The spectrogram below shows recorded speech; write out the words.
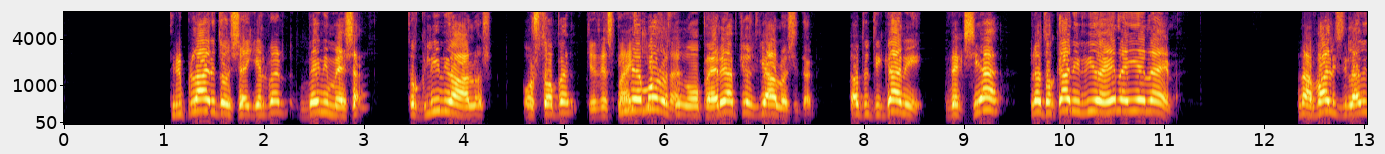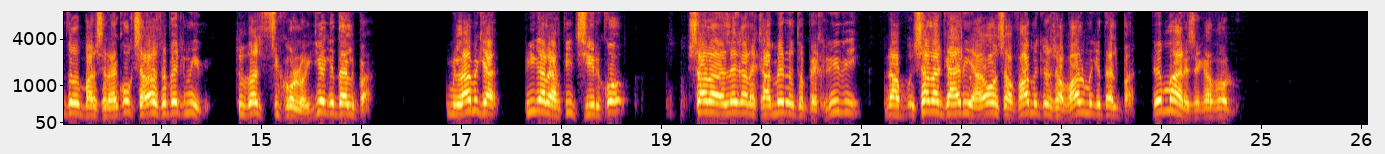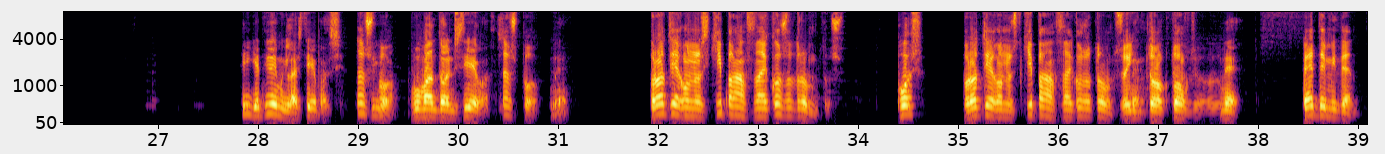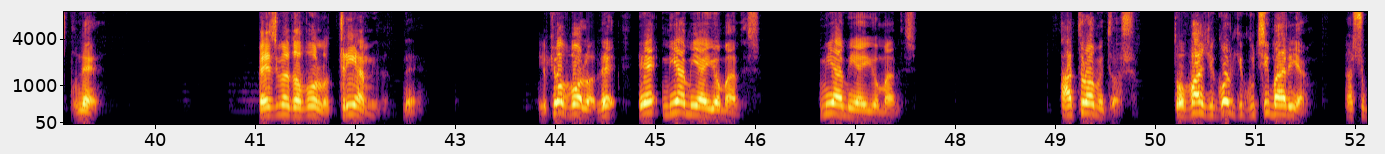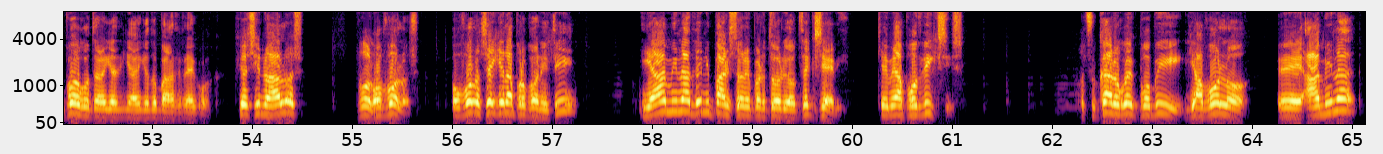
τριπλάρει τον Σέγγελβερ, μπαίνει μέσα, τον κλείνει ο άλλος, ο Στόπερ. Και δεν σπάει Είναι και μόνος αυτά. του ο Περέα, ποιος διάλογος ήταν. Να του την κάνει δεξιά, να το κάνει 2-1 ή 1-1. Να βάλεις δηλαδή τον Πασεραϊκό ξανά στο παιχνίδι. Του δώσεις ψυχολογία κτλ. Μιλάμε για. Πήγαν αυτοί τσίρκο, σαν να λέγανε χαμένο το παιχνίδι, να, σαν αγκαρία, όσα φάμε και όσα βάλουμε κτλ. Δεν μ' άρεσε καθόλου. Τι, γιατί δεν μιλάς, τι έπασε. Θα σου πω. Που βαντώνεις, τι έπασε. Θα σου πω. Ναι. Πρώτη αγωνιστική Παναθηναϊκός στο Τρόμητος. Πώς, Πρώτη αγωνιστική Παναθηναϊκός στο Τρόμητος. Έγινε τον Οκτώβριο. ναι, 5-0. ναι, Παίζει με τον Βόλο. 3-0. ναι. Λοιπόν, Ποιο βόλο. Δε, ε, μία-μία οι ομάδες. Μία-μία οι ομάδες. Ατρόμητος. Το βάζει γκολ και κουτσί Μαρία. Θα σου πω εγώ τώρα για, για, για τον Παναθηναϊκό. Ποιος είναι ο άλλος, Βόλος. ο Βόλος. Ο Βόλος έχει ένα προπονητή. Η άμυνα δεν υπάρχει στο ρεπερτόριο, δεν ξέρει. Και με αποδείξεις. Θα σου κάνω εγώ εκπομπή για Βόλο ε, άμυνα.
